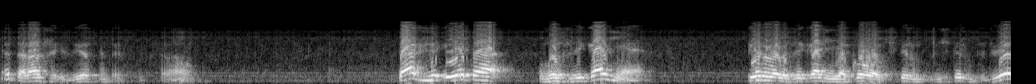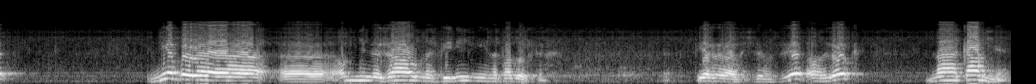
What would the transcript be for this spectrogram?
Это Раша известный, сказал. Также и это возлегание, первое возлегание Якова 14, 14 лет, не было, э, он не лежал на перине и на подушках. Первый раз за 14 лет он лег на камне.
